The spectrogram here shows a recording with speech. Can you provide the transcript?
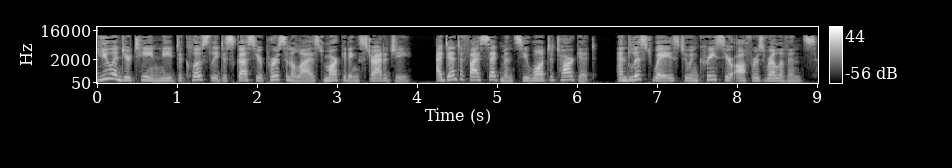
You and your team need to closely discuss your personalized marketing strategy, identify segments you want to target, and list ways to increase your offer's relevance.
